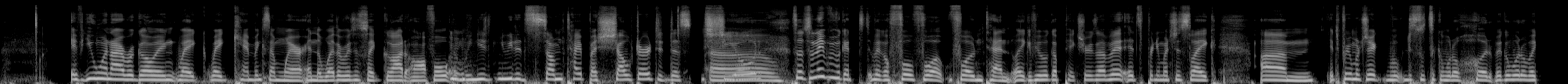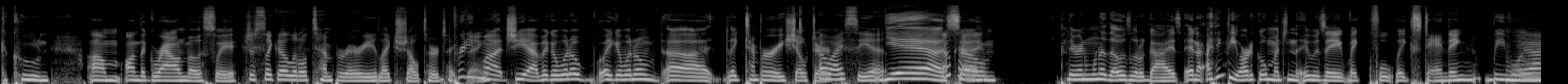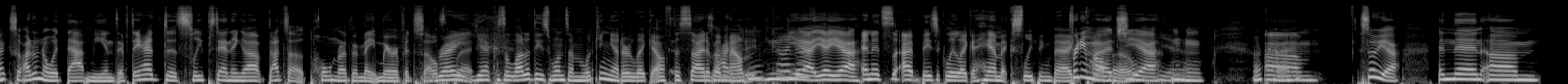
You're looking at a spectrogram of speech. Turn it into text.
if you and I were going like like camping somewhere and the weather was just like god awful and we need, needed some type of shelter to just shield. Oh. So it's not even like a like a full full flown tent. Like if you look up pictures of it, it's pretty much just like um it's pretty much like just looks like a little hood, like a little like cocoon um on the ground mostly. just like a little temporary like shelter type. Pretty thing. much, yeah, like a little like a little uh like temporary shelter. Oh, I see it. Yeah. Okay. So they're in one of those little guys, and I think the article mentioned that it was a like quote like standing bivouac. So I don't know what that means. If they had to sleep standing up, that's a whole nother nightmare of itself. right. but- Yeah, because a lot of these ones I'm looking at are like off the side of a mountain, mhm, kind yeah, of. yeah, yeah. And it's uh, basically like a hammock sleeping bag. Pretty much, combo. yeah. mhm. Okay. Um, so yeah, and then um,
